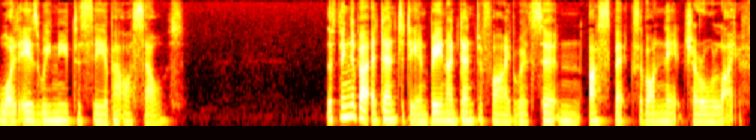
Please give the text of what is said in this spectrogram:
what it is we need to see about ourselves. The thing about identity and being identified with certain aspects of our nature or life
